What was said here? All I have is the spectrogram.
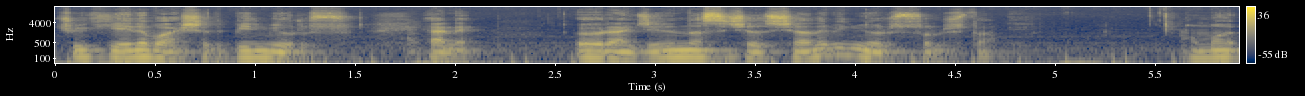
Çünkü yeni başladı bilmiyoruz. Yani öğrencinin nasıl çalışacağını bilmiyoruz sonuçta. Ama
